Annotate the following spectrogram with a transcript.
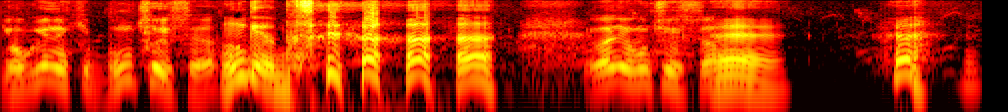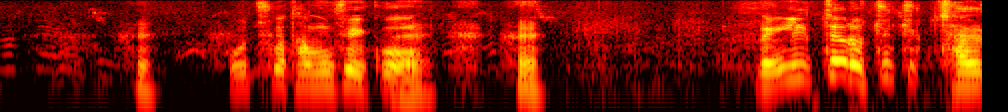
여기는 이렇게 뭉쳐 있어요? 뭉개 무슨 완전 뭉쳐 있어? 예. 고추가 다 뭉쳐 있고. 네. 그냥 일자로 쭉쭉 잘서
